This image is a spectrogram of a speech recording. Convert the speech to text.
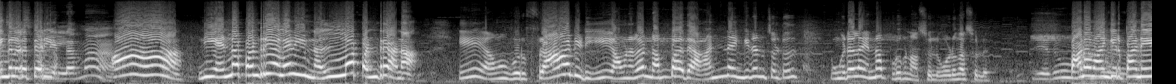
எங்களுக்கு தெரியும். நீ என்ன பண்றியால நீ நல்லா பண்ற ஆனா ஏய் அவன் ஒரு ஃப்ராடுடி அவனெல்லாம் நம்பாத. அண்ணன் இங்கன்னு சொல்லிட்டு வந்து உங்ககிட்ட எல்லாம் என்ன புடுங்க சொல்லு ஒழுங்கா சொல்லு. எதுவும் பணம் வாங்கியிருப்பானே?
